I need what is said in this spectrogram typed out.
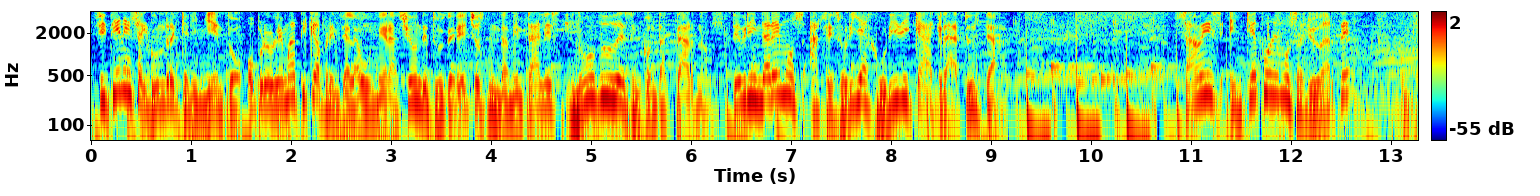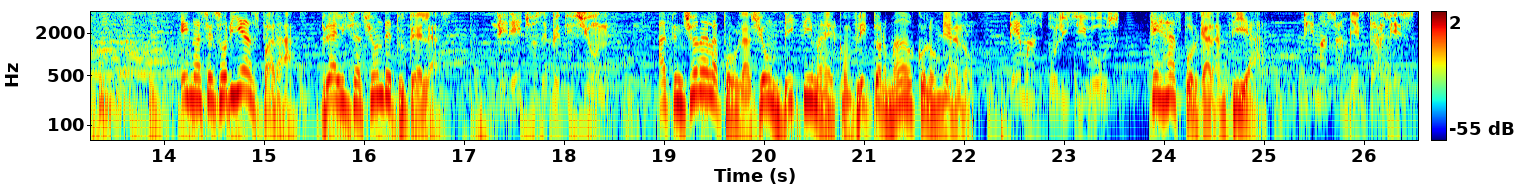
Si tienes algún requerimiento o problemática frente a la vulneración de tus derechos fundamentales, no dudes en contactarnos. Te brindaremos asesoría jurídica gratuita. ¿Sabes en qué podemos ayudarte? En asesorías para realización de tutelas, derechos de petición, atención a la población víctima del conflicto armado colombiano, temas policivos, quejas por garantía, temas ambientales,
